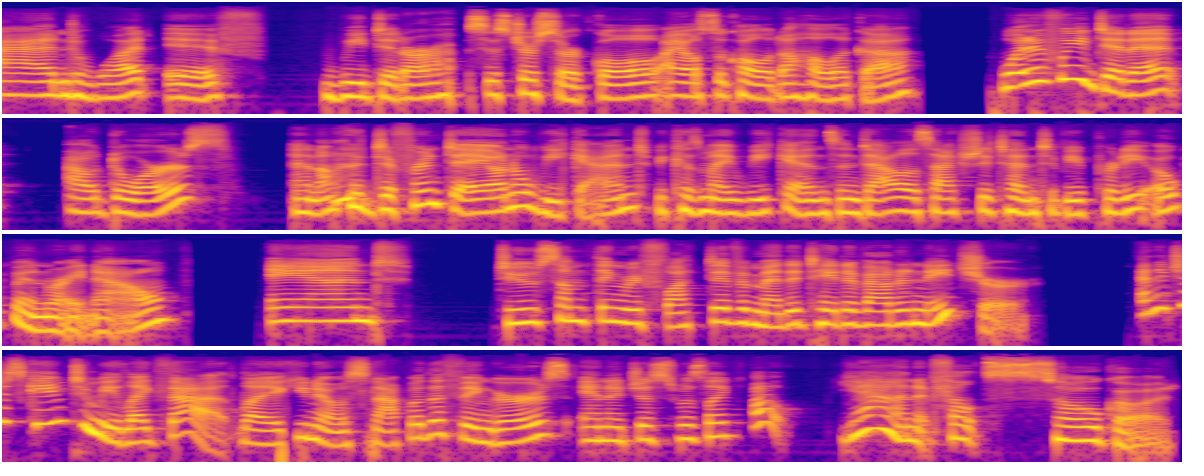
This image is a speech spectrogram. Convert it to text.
And what if we did our sister circle? I also call it a halaqa. What if we did it outdoors and on a different day on a weekend? Because my weekends in Dallas actually tend to be pretty open right now. And do something reflective and meditative out in nature. And it just came to me like that, like, you know, snap of the fingers. And it just was like, oh, yeah. And it felt so good.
